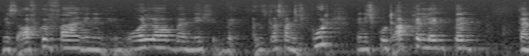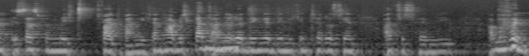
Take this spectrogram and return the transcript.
mir ist aufgefallen, in, im Urlaub, wenn ich, also das war nicht gut, wenn ich gut abgelenkt bin, dann ist das für mich zweitrangig. Dann habe ich ganz Mhm. andere Dinge, die mich interessieren, als das Handy. Aber wenn,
